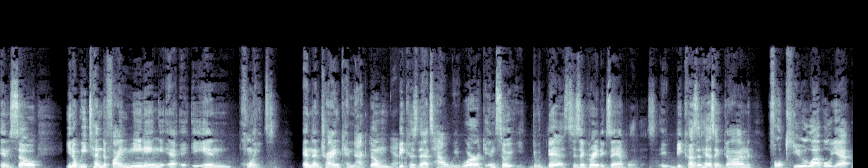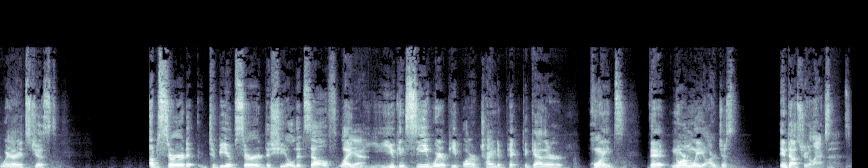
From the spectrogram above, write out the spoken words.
And so, you know, we tend to find meaning in points and then try and connect them Yeah. because that's how we work. And so, this is a great example of this because it hasn't gone full Q level yet, where Yeah. it's just absurd to be absurd the shield itself like Yeah. you can see where people are trying to pick together points that normally are just industrial accidents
